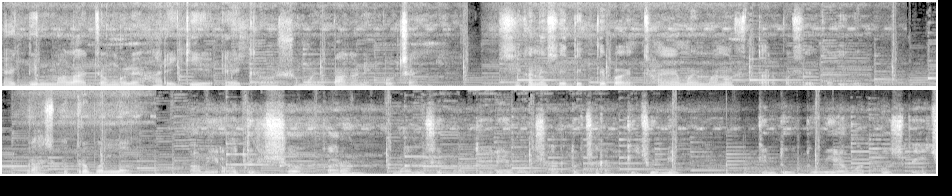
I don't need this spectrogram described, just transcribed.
একদিন মালা জঙ্গলে হারিয়ে গিয়ে এক রহস্যময় বাগানে পৌঁছায়। সেখানে সে দেখতে পায় ছায়াময় মানুষ তার পাশে দাঁড়িয়ে। রাজপুত্র বলল আমি অদৃশ্য কারণ মানুষের মধ্যে এমন স্বার্থ ছাড়া কিছু নেই। কিন্তু তুমি আমার খোঁজ পেয়েছ।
